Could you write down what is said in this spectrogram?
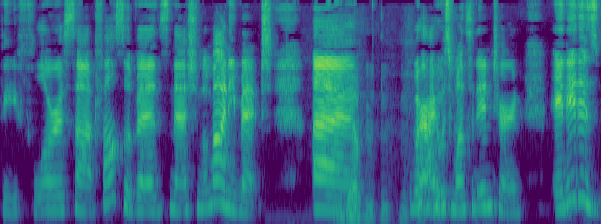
the Florissant Fossil Beds National Monument, um, Yep. where I was once an intern, and it is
